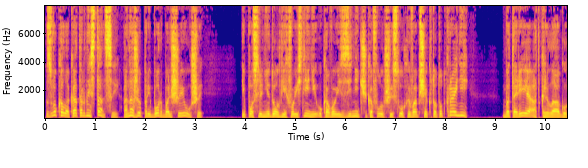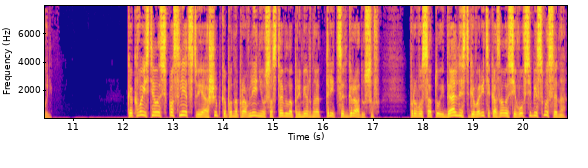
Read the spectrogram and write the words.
звуколокаторной станции, она же прибор «Большие уши». И после недолгих выяснений, у кого из зенитчиков лучший слух и вообще кто тут крайний, батарея открыла огонь. Как выяснилось впоследствии, ошибка по направлению составила примерно 30 градусов — про высоту и дальность говорить оказалось и вовсе бессмысленно,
